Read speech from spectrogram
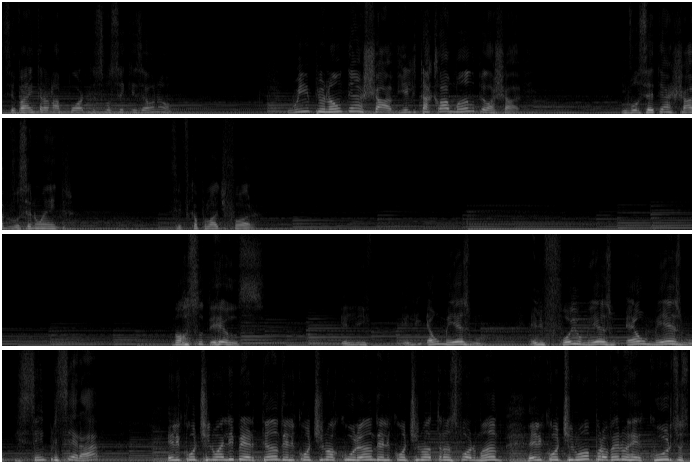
Você vai entrar na porta se você quiser ou não. O ímpio não tem a chave, ele está clamando pela chave. E você tem a chave, você não entra. Você fica para o lado de fora. Nosso Deus, ele, ele é o mesmo. Ele foi o mesmo, é o mesmo e sempre será. Ele continua libertando, Ele continua curando, Ele continua transformando, Ele continua provendo recursos,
